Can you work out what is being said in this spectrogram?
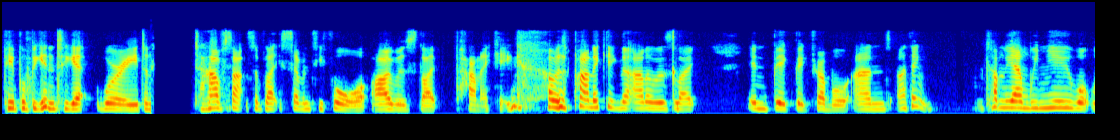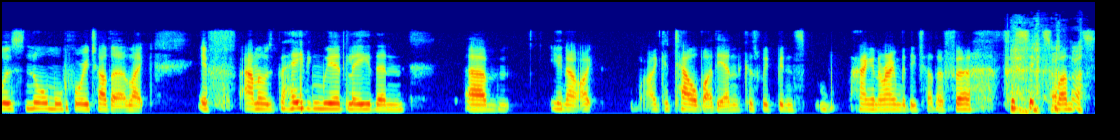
people begin to get worried and to have sats of like 74, I was like panicking. I was panicking that Anna was like in big, big trouble. And I think come the end, we knew what was normal for each other. Like if Anna was behaving weirdly, then, um, you know, I, I could tell by the end because we'd been hanging around with each other for, for six months.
